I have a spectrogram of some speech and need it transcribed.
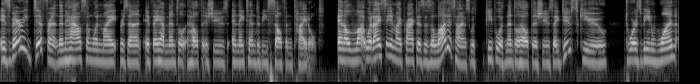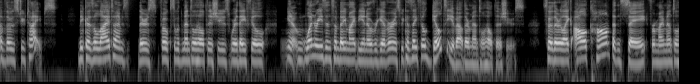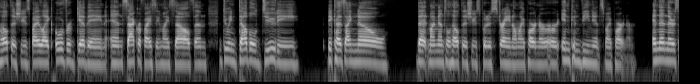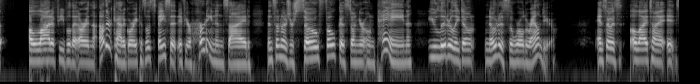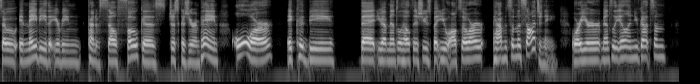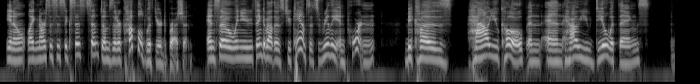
is very different than how someone might present if they have mental health issues and they tend to be self entitled. And a lot, what I see in my practice is a lot of times with people with mental health issues, they do skew towards being one of those two types. Because a lot of times there's folks with mental health issues where they feel, you know, one reason somebody might be an overgiver is because they feel guilty about their mental health issues. So they're like, I'll compensate for my mental health issues by like overgiving and sacrificing myself and doing double duty because I know that my mental health issues put a strain on my partner or inconvenience my partner. And then there's a lot of people that are in the other category because let's face it, if you're hurting inside, then sometimes you're so focused on your own pain, you literally don't notice the world around you. And so it's a lot of time it so it may be that you're being kind of self-focused just because you're in pain, or it could be that you have mental health issues, but you also are having some misogyny, or you're mentally ill and you've got some, you know, like narcissistic symptoms that are coupled with your depression. And so when you think about those two camps, it's really important because how you cope and and how you deal with things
